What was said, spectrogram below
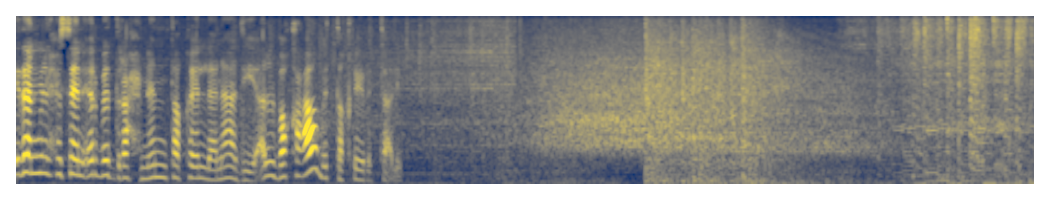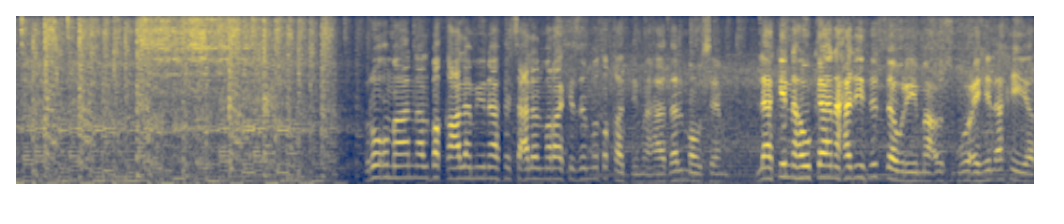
اذا من الحسين إربد رح ننتقل لنادي البقعة بالتقرير التالي. رغم أن البقع لم ينافس على المراكز المتقدمة هذا الموسم لكنه كان حديث الدوري مع أسبوعه الأخير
